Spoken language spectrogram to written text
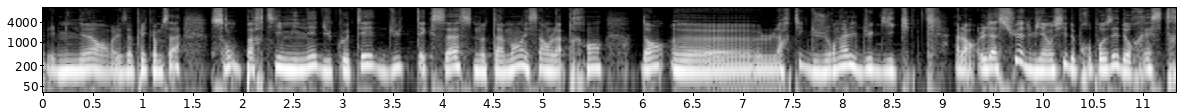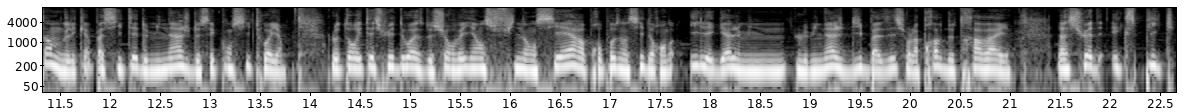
les mineurs, on va les appeler comme ça, sont partis miner du côté du Texas notamment, et ça on l'apprend dans euh, l'article du journal du Geek. Alors la Suède vient aussi de proposer de restreindre les capacités de minage de ses concitoyens. L'autorité suédoise de surveillance financière propose ainsi de rendre illégal le minage dit basé sur la preuve de travail. La Suède explique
